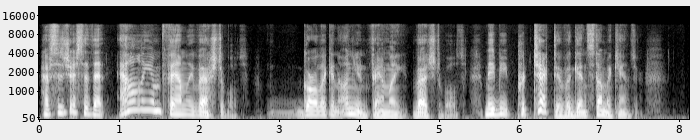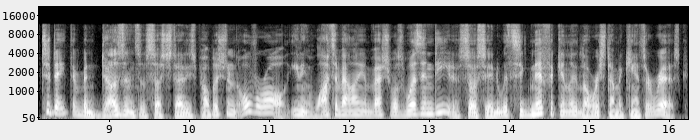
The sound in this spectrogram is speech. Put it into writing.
have suggested that allium family vegetables, garlic and onion family vegetables, may be protective against stomach cancer. To date, there have been dozens of such studies published, and overall, eating lots of allium vegetables was indeed associated with significantly lower stomach cancer risk.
